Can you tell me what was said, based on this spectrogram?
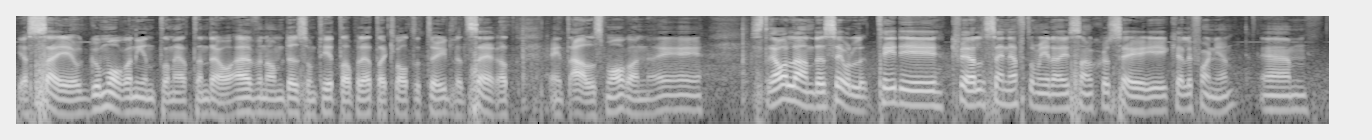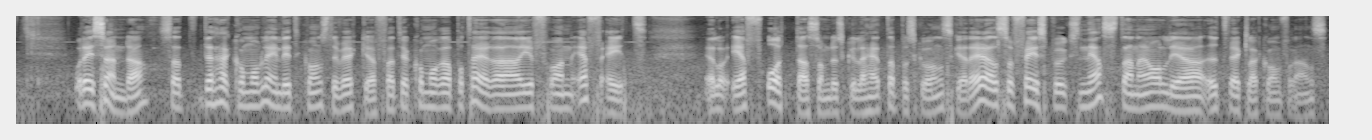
Jag säger god morgon internet ändå, även om du som tittar på detta klart och tydligt ser att det är inte alls morgon. Det är strålande sol, tidig kväll, sen eftermiddag i San Jose i Kalifornien. Um, och det är söndag, så att det här kommer att bli en lite konstig vecka för att jag kommer att rapportera ifrån F8 eller F8 som det skulle heta på skånska. Det är alltså Facebooks nästan årliga utvecklarkonferens.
